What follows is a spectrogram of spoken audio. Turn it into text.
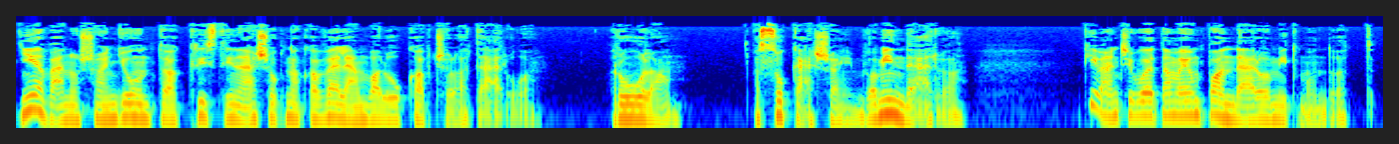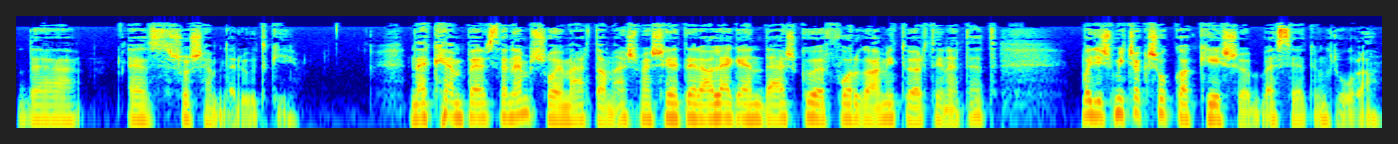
Nyilvánosan gyónta Krisztinásoknak a velem való kapcsolatáról. Rólam, a szokásaimról, mindenről. Kíváncsi voltam, vajon Pandáról mit mondott, de ez sosem derült ki. Nekem persze nem Solymár Tamás mesélte a legendás körforgalmi történetet, vagyis mi csak sokkal később beszéltünk róla.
